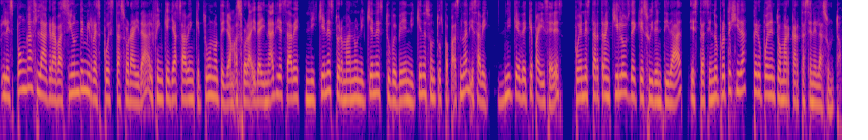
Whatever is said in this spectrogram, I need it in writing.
les pongas la grabación de mi respuesta, Zoraida, al fin que ya saben que tú no te llamas Zoraida y nadie sabe ni quién es tu hermano, ni quién es tu bebé, ni quiénes son tus papás, nadie sabe ni qué de qué país eres. Pueden estar tranquilos de que su identidad está siendo protegida, pero pueden tomar cartas en el asunto.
